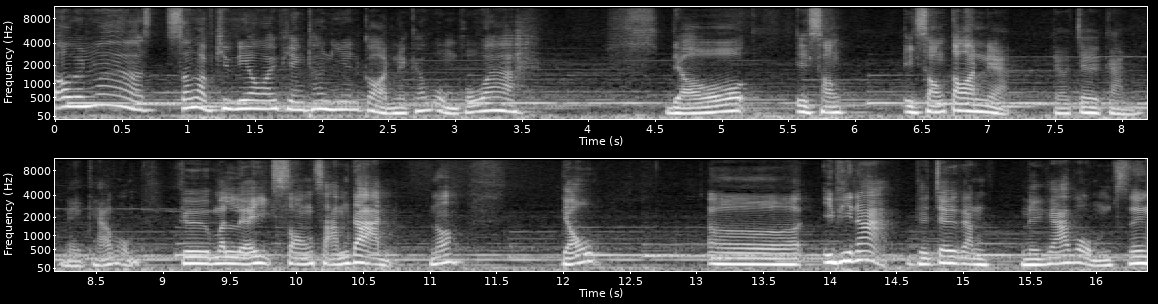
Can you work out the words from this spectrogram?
เอาเป็นว่าสำหรับคลิปนี้เอาไว้เพียงเท่านี้กันก่อนนะครับผมเพราะว่า เดี๋ยวอีกสองอีกสองตอนเนี่ยเดี๋ยวเจอกันนะครับผม คือมันเหลืออีก2อสามด่านเนาะเดี๋ยวเอ่ออีพีหน้าเดี๋ยวเจอกันนะครับผม ซึ่ง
